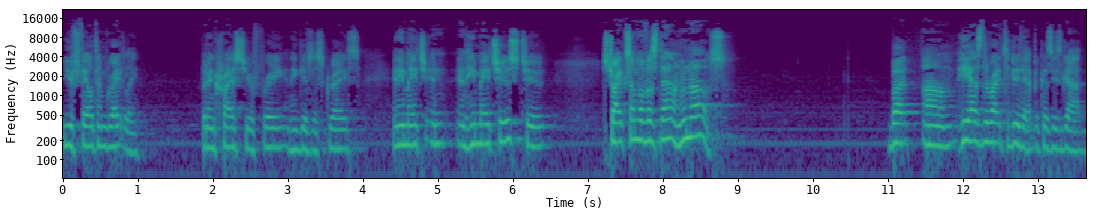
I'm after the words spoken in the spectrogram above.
You've failed Him greatly. But in Christ you're free and He gives us grace. And he may, and, and he may choose to strike some of us down. Who knows? But um, he has the right to do that because he's God.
